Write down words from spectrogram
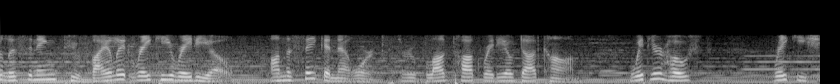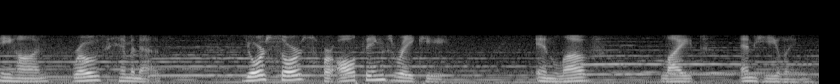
You're listening to Violet Reiki Radio on the Seika Network through blogtalkradio.com with your host, Reiki Shihan Rose Jimenez, your source for all things Reiki in love, light, and healing.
